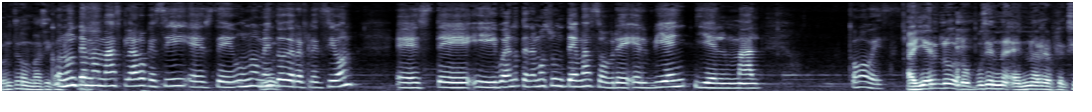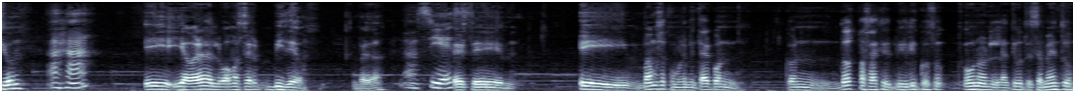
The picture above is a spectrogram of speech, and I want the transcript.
Con un tema más, hijo. Con un tema más, claro que sí, este, un momento de reflexión, este, y bueno, tenemos un tema sobre el bien y el mal. ¿Cómo ves? Ayer lo, lo puse en, en una reflexión Ajá, y, y ahora lo vamos a hacer video, ¿verdad? así es. Este, y vamos a complementar con, con dos pasajes bíblicos, uno en el Antiguo Testamento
